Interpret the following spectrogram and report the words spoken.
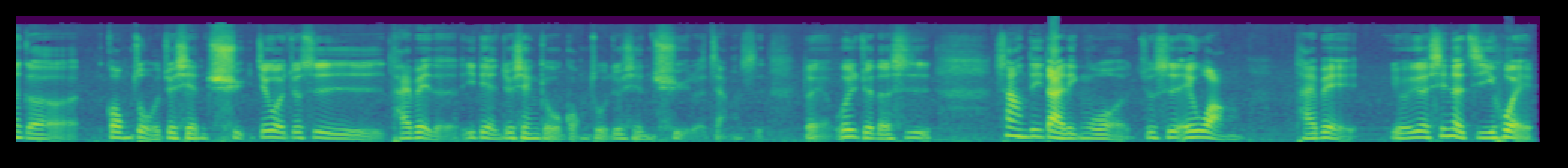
那个工作，我就先去。结果就是台北的一点就先给我工作，就先去了这样子。对，我也觉得是上帝带领我，就是诶往台北。有一个新的机会，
